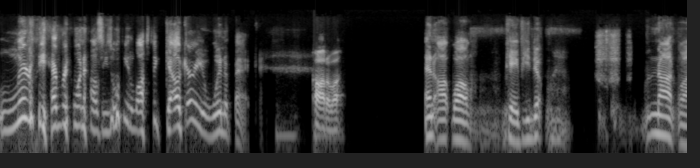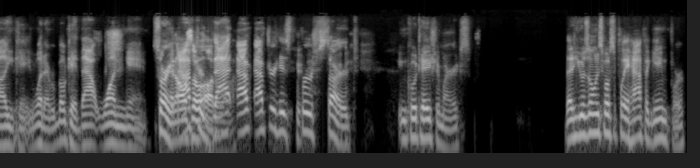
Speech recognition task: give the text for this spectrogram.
Literally everyone else. He's only lost to Calgary and Winnipeg. Ottawa. And uh, well, okay, if you don't not well, you can't whatever. But okay, that one game. Sorry, And also after Ottawa. that, af- after his first start, in quotation marks, that he was only supposed to play half a game for.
